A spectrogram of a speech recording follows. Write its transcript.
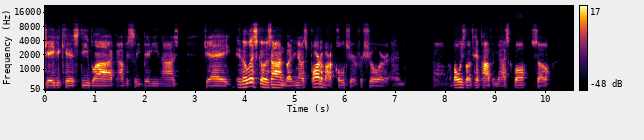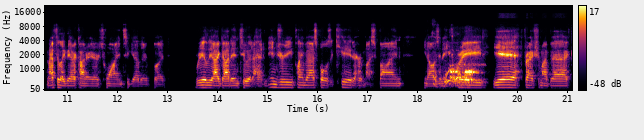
Jadakiss, D Block, obviously Biggie, Nas, Jay. The list goes on, but you know it's part of our culture for sure. And um, I've always loved hip hop and basketball, so and I feel like they are kind of intertwined together. But really, I got into it. I had an injury playing basketball as a kid. I hurt my spine. You know, I was in eighth grade. Yeah, fractured my back.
